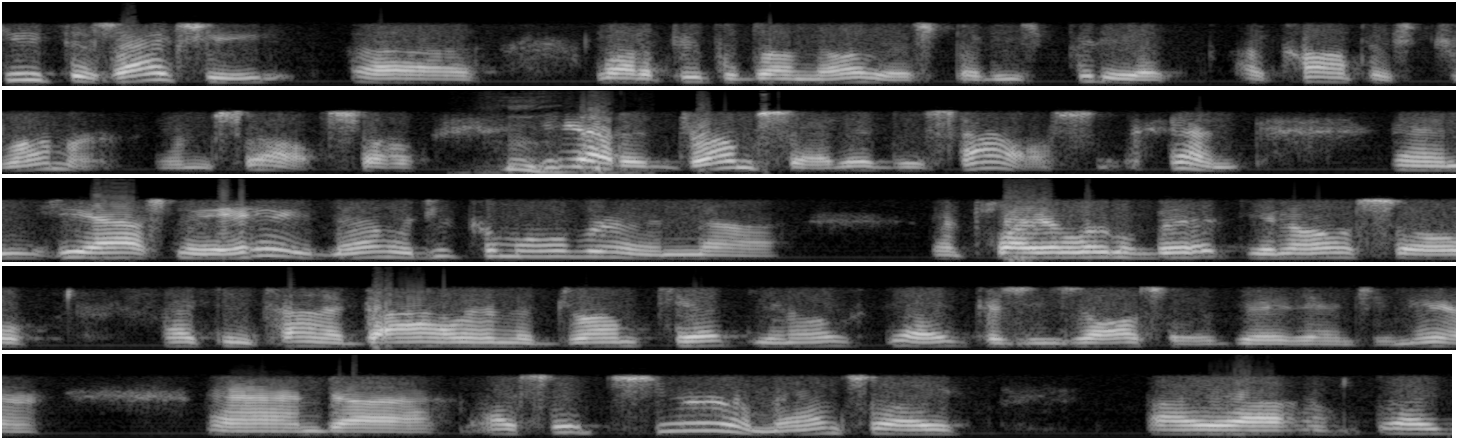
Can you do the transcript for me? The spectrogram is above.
Keith is actually uh, a lot of people don't know this, but he's pretty a, accomplished drummer himself. So hmm. he had a drum set at his house, and and he asked me, "Hey, man, would you come over and uh, and play a little bit?" You know, so I can kind of dial in the drum kit, you know, because he's also a great engineer. And uh, I said, "Sure, man." So I I, uh, I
